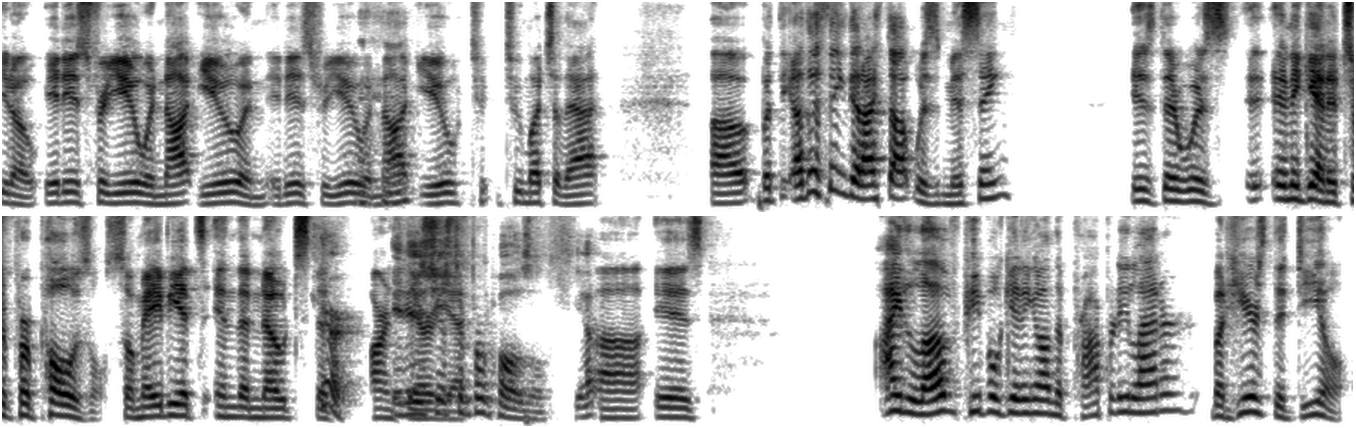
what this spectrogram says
you know, it is for you and not you, and it is for you and Mhm. not you. Too, too much of that. Uh, but the other thing that I thought was missing is there was, and again, it's a proposal, so maybe it's in the notes that Sure. aren't It is just yet a proposal. Yeah. uh, is I love people getting on the property ladder, but here's the deal:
